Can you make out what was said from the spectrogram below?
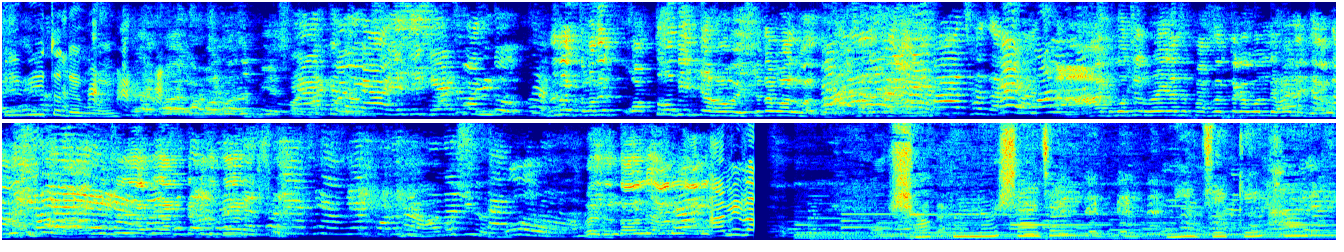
টিভি তো দেবো। হ্যাঁ, বলবা যে বিয়ের সময় করতে হবে। না, না, তোমাদের কত দিতে হবে সেটা বলবা তো আট বছর হয়ে গেছে পাঁচ হাজার টাকা বললে হয় আরও বেশি এক- এক টাকা আমি স্বপ্ন সাজাই নিজেকে হারাই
